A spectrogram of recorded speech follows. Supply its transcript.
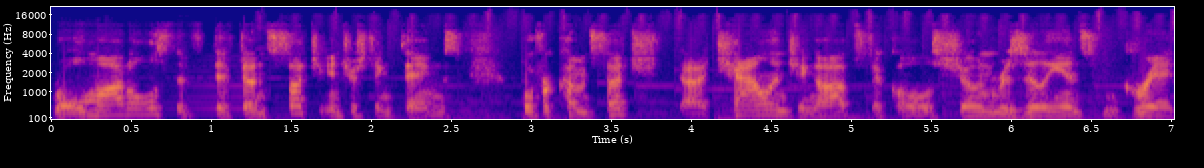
role models they've, they've done such interesting things overcome such uh, challenging obstacles shown resilience and grit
